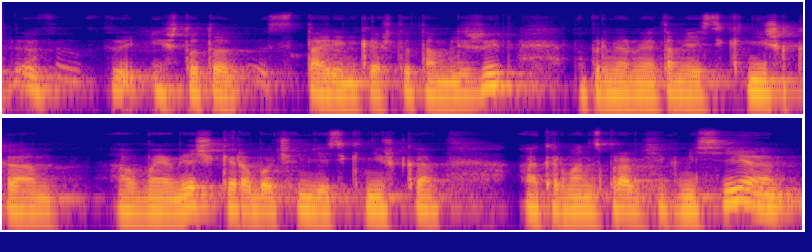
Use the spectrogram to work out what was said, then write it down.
и что-то старенькое, что там лежит. Например, у меня там есть книжка, а в моем ящике рабочем есть книжка «Карманный справочник Мессия».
